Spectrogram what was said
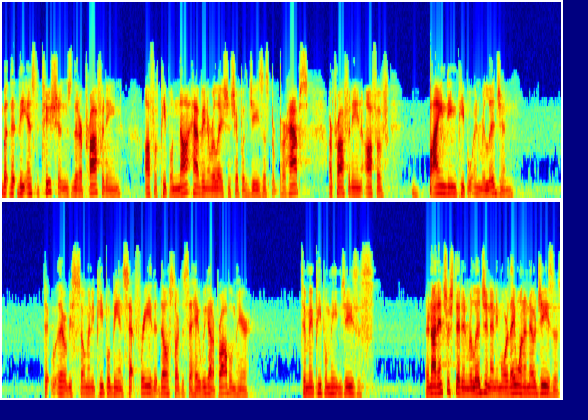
but that the institutions that are profiting off of people not having a relationship with Jesus, but perhaps are profiting off of binding people in religion, that there will be so many people being set free that they'll start to say, hey, we got a problem here. Too many people meeting Jesus. They're not interested in religion anymore. They want to know Jesus.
